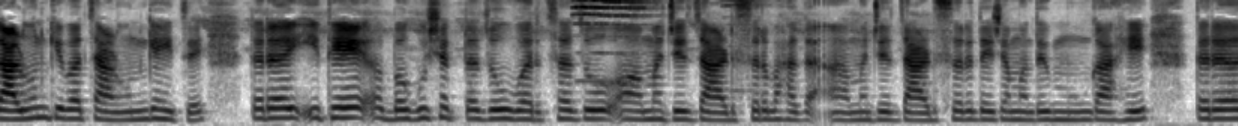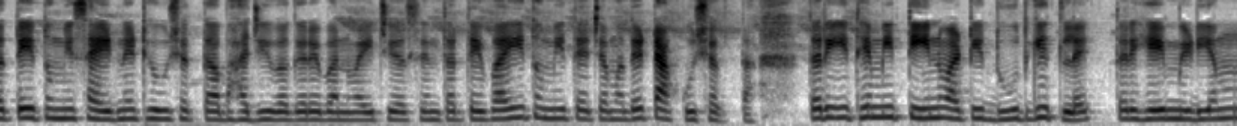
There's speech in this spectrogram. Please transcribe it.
गाळून किंवा चाळून घ्यायचं. आहे तर इथे बघू शकता जो वरचा जो म्हणजे जाडसर भाग म्हणजे जाडसर त्याच्यामध्ये मूग आहे तर ते तुम्ही साईडने ठेवू शकता. भाजी वगैरे बनवायची असेल तर तेव्हाही तुम्ही त्याच्यामध्ये टाकू शकता. तर इथे मी तीन वाटी दूध घेतलं आहे तर हे मीडियम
